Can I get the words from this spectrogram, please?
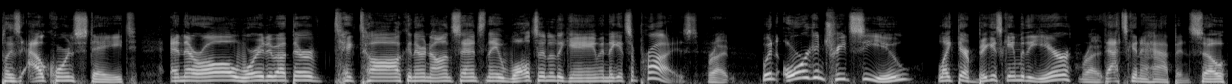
plays Alcorn State and they're all worried about their TikTok and their nonsense and they waltz into the game and they get surprised. Right. When Oregon treats CU like their biggest game of the year, Right. that's going to happen. So,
